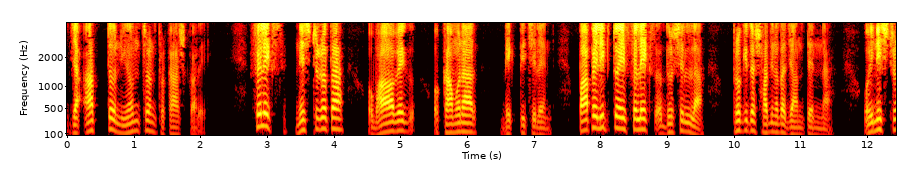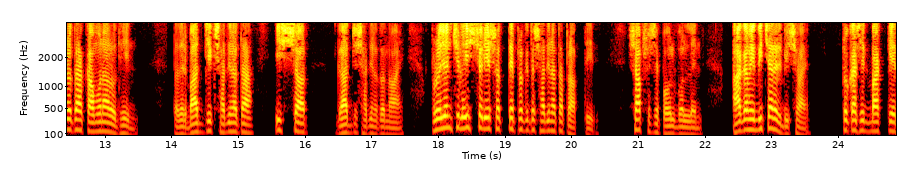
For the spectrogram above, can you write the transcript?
যা আত্মনিয়ন্ত্রণ প্রকাশ করে। ফিলিক্স, নিষ্ঠুরতা ও ভাবাবেগ ও কামনার ব্যক্তি ছিলেন। পাপে লিপ্ত এই ফেলেক্স ও দুশিল্লা প্রকৃত স্বাধীনতা জানতেন না। ওই নিষ্ঠুরতা কামনার অধীন। তাদের বাহ্যিক স্বাধীনতা ঈশ্বর, গ্রাহ্য স্বাধীনতা নয়। প্রয়োজন ছিল ঈশ্বরীয় সত্যে প্রকৃত স্বাধীনতা প্রাপ্তির। সবশেষে পৌল বললেন, আগামী বিচারের বিষয়। প্রকাশিত বাক্যের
